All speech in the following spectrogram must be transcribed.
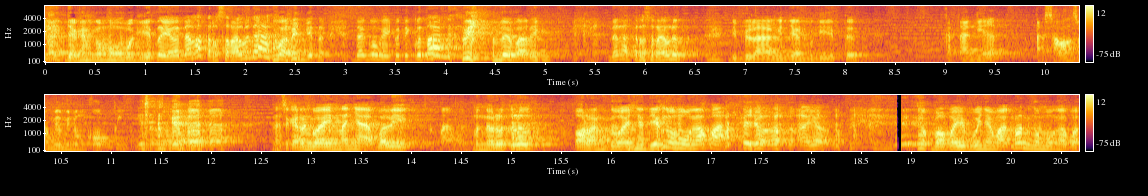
jangan ngomong begitu. Ya udahlah terserah lu dah paling gitu, udah gue gak ikut ikutan, udah paling, udahlah terserah lu, dibilangin jangan begitu. Kata dia tak sawang sambil minum kopi. Nah sekarang gue yang nanya balik, menurut lu orang tuanya dia ngomong apa? Ayo, ayo, bapak ibunya Macron ngomong apa?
